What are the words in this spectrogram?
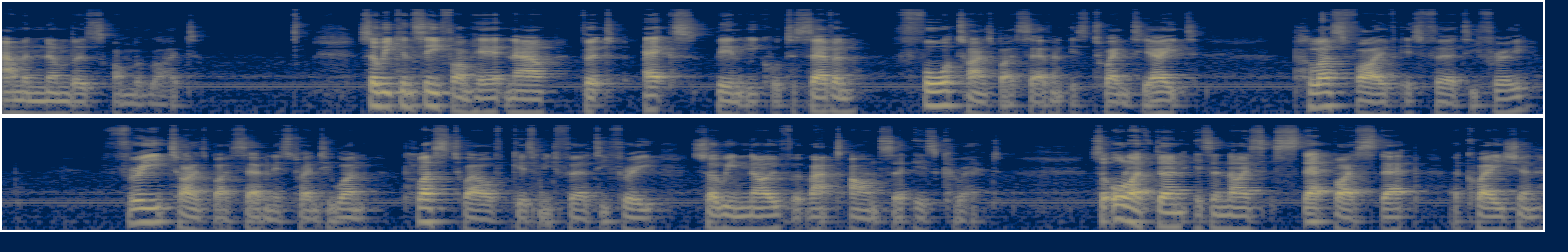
and the numbers on the right. So we can see from here now that x being equal to 7, 4 times by 7 is 28, plus 5 is 33, 3 times by 7 is 21, plus 12 gives me 33, so we know that that answer is correct. So all I've done is a nice step-by-step -step equation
